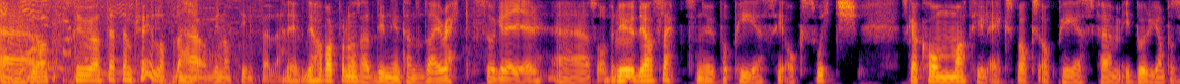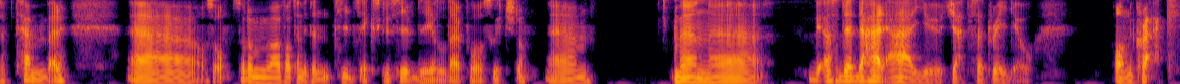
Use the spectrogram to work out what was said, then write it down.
Eh, Jag tror jag har sett en trailer för det här vid något tillfälle. Det, det har varit på någon sån här Nintendo Directs och grejer. Eh, så. För det, Mm. det har släppts nu på PC och Switch. Ska komma till Xbox och PS5 i början på september. Eh, och så. så de har fått en liten tidsexklusiv deal där på Switch då. Eh, men eh, alltså det, det här är ju Jet Set Radio on crack.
